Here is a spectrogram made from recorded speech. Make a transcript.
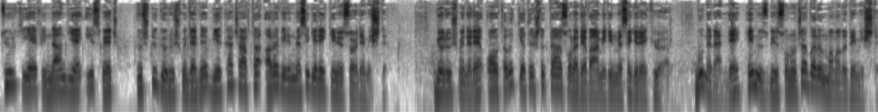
Türkiye, Finlandiya, İsveç üçlü görüşmelerine birkaç hafta ara verilmesi gerektiğini söylemişti. Görüşmelere ortalık yatıştıktan sonra devam edilmesi gerekiyor. Bu nedenle henüz bir sonuca varılmamalı demişti.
